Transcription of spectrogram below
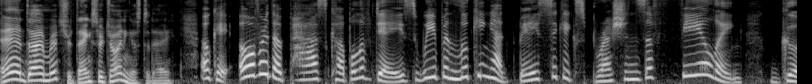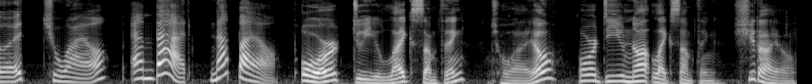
And I'm Richard. Thanks for joining us today. Okay, over the past couple of days, we've been looking at basic expressions of feeling good, 좋아요, and bad, 나빠요. Or do you like something? 좋아요. Or do you not like something? 싫어요.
